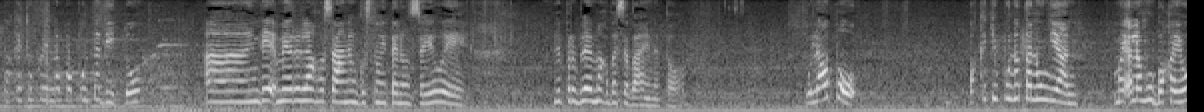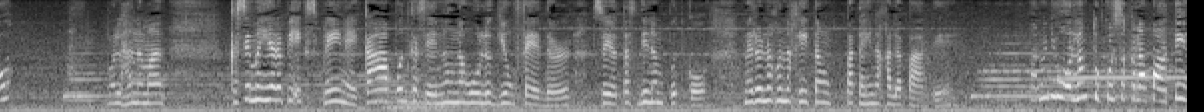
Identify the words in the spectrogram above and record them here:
Bakit ako kayo napapunta dito? Ah, hindi. Meron lang ako sanang gustong itanong sa'yo eh. May problema ka ba sa bahay na to? Wala po. Bakit yung po natanong yan? May alam mo ba kayo? Wala naman. Kasi mahirap i-explain eh. Kahapon kasi, nung nahulog yung feather sa'yo, tas dinampot ko, meron ako nakitang patay na kalapate. Paano niyo alam tungkol sa kalapati?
